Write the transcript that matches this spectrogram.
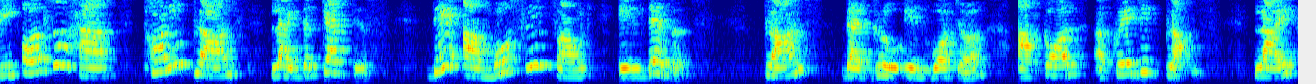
We also have thorny plants like the cactus. They are mostly found in deserts. Plants that grow in water are called aquatic plants like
